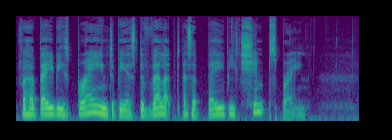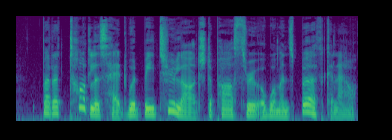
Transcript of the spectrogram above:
for her baby's brain to be as developed as a baby chimp's brain. But a toddler's head would be too large to pass through a woman's birth canal,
